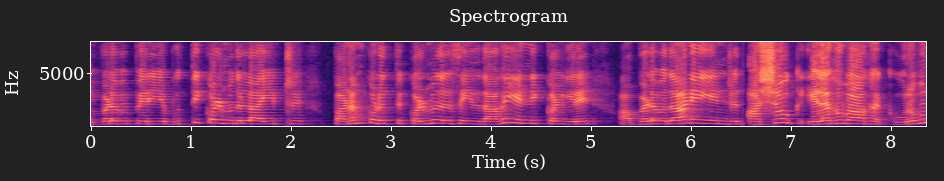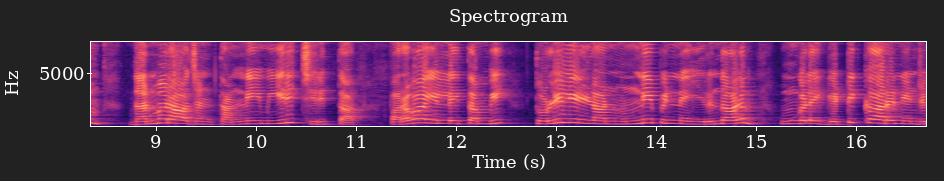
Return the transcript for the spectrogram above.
எவ்வளவு பெரிய புத்தி கொள்முதலாயிற்று பணம் கொடுத்து கொள்முதல் செய்ததாக எண்ணிக்கொள்கிறேன். அவ்வளவுதானே என்று அசோக் இலகுவாக கூறவும் தர்மராஜன் தன்னை மீறி சிரித்தார். பரவாயில்லை தம்பி தொழிலில் நான் முன்னே பின்னே இருந்தாலும் உங்களை கெட்டிக்காரன் என்று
